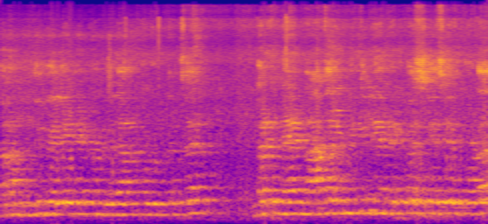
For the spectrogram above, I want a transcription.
మనం ముందుకు వెళ్ళేటటువంటి విధానం కూడా ఉంటుంది సార్. మరి నేను నా నేను రిక్వెస్ట్ చేసేది కూడా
